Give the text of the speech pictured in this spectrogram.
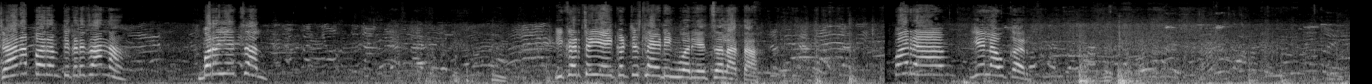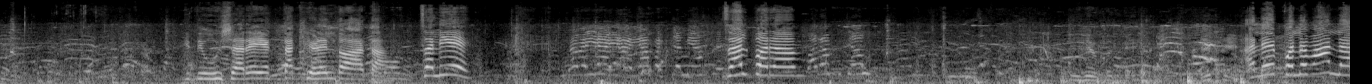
जा ना परम तिकडे जा ना. बरं ये चल. इकडच्या ये इकडच्या स्लायडिंग वर ये चल आता. परम ये लवकर. किती हुशार आहे एकटा खेळेल तो आता. चल ये. चल परम. आले पलम आला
